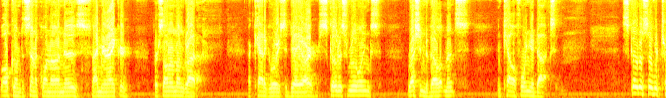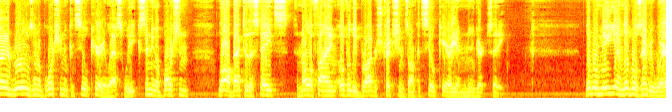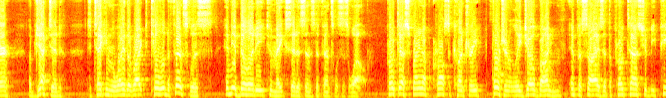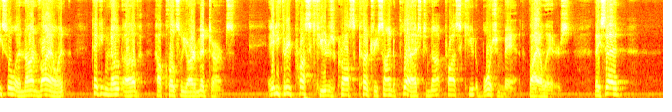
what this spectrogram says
Welcome to Sine Qua Non News. I'm your anchor, Persona non grata. Our categories today are SCOTUS rulings, Russian developments, and California doxing. SCOTUS overturned rulings on abortion and concealed carry last week, sending abortion law back to the states and nullifying overly broad restrictions on concealed carry in New York City. Liberal media and liberals everywhere objected to taking away the right to kill the defenseless and the ability to make citizens defenseless as well. Protests sprang up across the country. Fortunately, Joe Biden emphasized that the protests should be peaceful and nonviolent, taking note of how close we are to midterms. 83 prosecutors across the country signed a pledge to not prosecute abortion ban violators. They said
